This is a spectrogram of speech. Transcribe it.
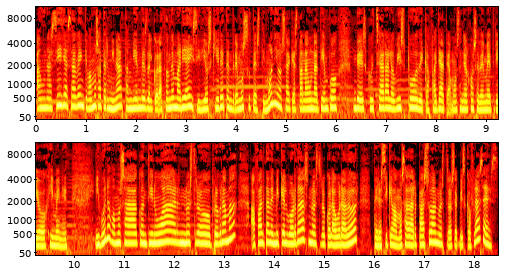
Aún así, ya saben que vamos a terminar también desde el corazón de María y si Dios quiere tendremos su testimonio, o sea que están aún a tiempo de escuchar al obispo de Cafayate, a Monseñor José Demetrio Jiménez. Y bueno, vamos a continuar nuestro programa a falta de Miquel Bordas, nuestro colaborador, pero sí que vamos a dar paso a nuestros episcoflases.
